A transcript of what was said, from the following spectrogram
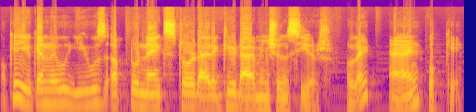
Okay? You can use up to next or directly dimensions here. Alright? And okay.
